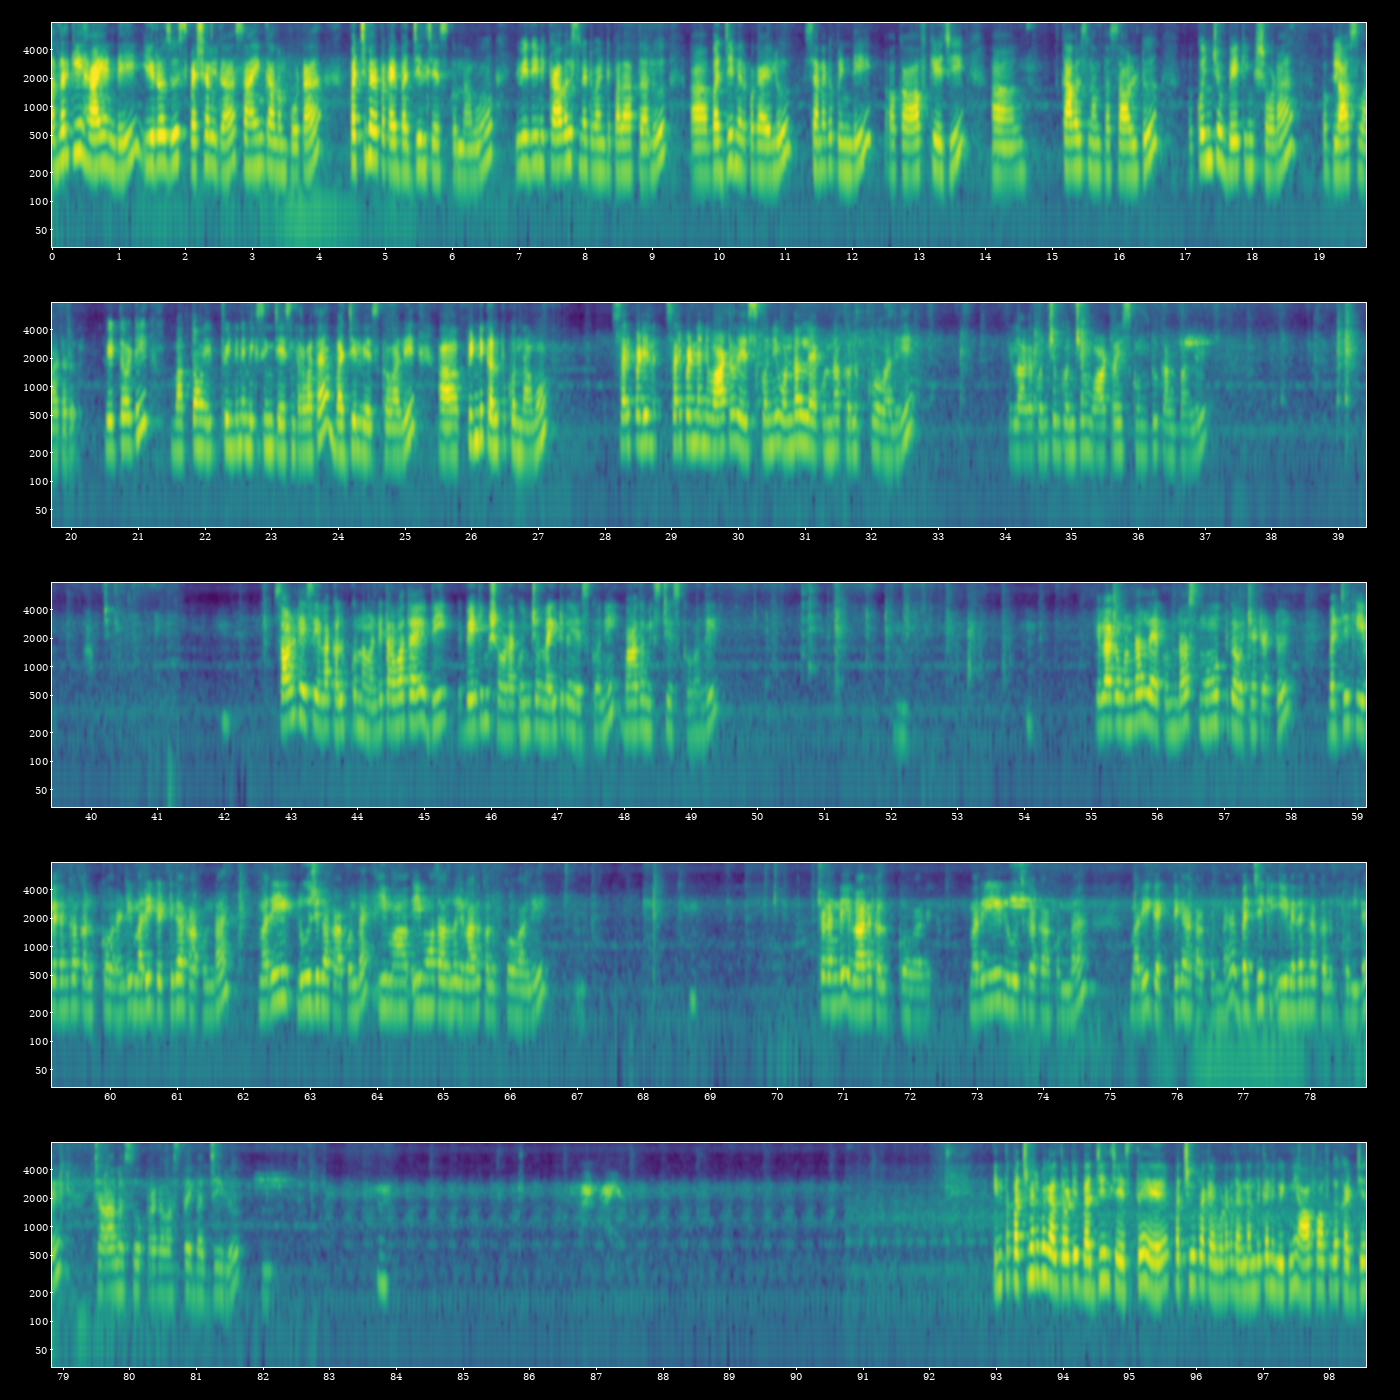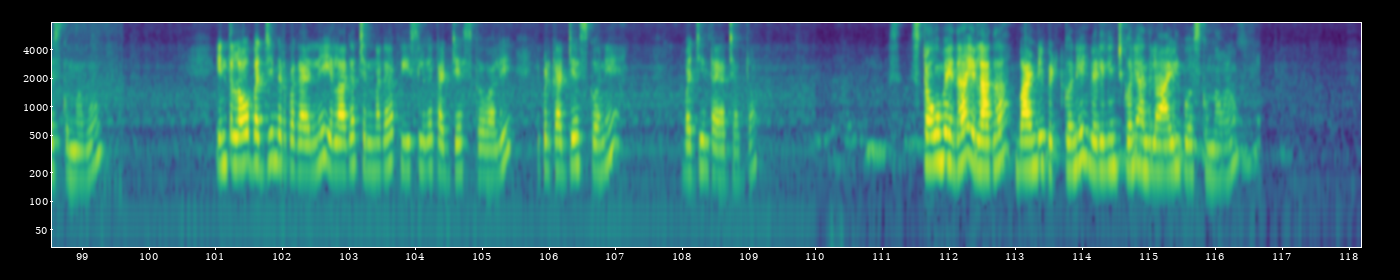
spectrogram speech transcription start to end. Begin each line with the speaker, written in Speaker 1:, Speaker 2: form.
Speaker 1: అందరికీ హాయ్ అండి. ఈరోజు స్పెషల్గా సాయంకాలం పూట పచ్చిమిరపకాయ బజ్జీలు చేసుకుందాము. ఇవి దీనికి కావలసినటువంటి పదార్థాలు బజ్జీ మిరపకాయలు శనగపిండి ఒక హాఫ్ కేజీ కావలసినంత సాల్ట్ కొంచెం బేకింగ్ సోడా ఒక గ్లాస్ వాటరు. వీటితోటి మొత్తం ఈ పిండిని మిక్సింగ్ చేసిన తర్వాత బజ్జీలు వేసుకోవాలి. పిండి కలుపుకుందాము. సరిపడిన సరిపడినన్ని వాటర్ వేసుకొని ఉండలు లేకుండా కలుపుకోవాలి. ఇలాగ కొంచెం కొంచెం వాటర్ వేసుకుంటూ కలపాలి. సాల్ట్ వేసి ఇలా కలుపుకున్నామండి. తర్వాత ఇది బేకింగ్ సోడా కొంచెం లైట్గా వేసుకొని బాగా మిక్స్ చేసుకోవాలి. ఇలాగ ఉండలు లేకుండా స్మూత్గా వచ్చేటట్టు బజ్జీకి ఈ విధంగా కలుపుకోవాలండి? మరీ గట్టిగా కాకుండా మరీ లూజుగా కాకుండా ఈ మా ఈ మోతాదులో ఇలాగ కలుపుకోవాలి. చూడండి ఇలాగ కలుపుకోవాలి. మరీ లూజుగా కాకుండా మరీ గట్టిగా కాకుండా బజ్జీకి ఈ విధంగా కలుపుకుంటే చాలా సూపర్గా వస్తాయి బజ్జీలు. ఇంత పచ్చిమిరపకాయలతోటి బజ్జీలు చేస్తే పచ్చిమిరపకాయ ఉడకదండి. అందుకని వీటిని ఆఫ్ ఆఫ్గా కట్ చేసుకున్నాము ఇంతలో బజ్జీ మిరపకాయల్ని ఇలాగ చిన్నగా పీసులుగా కట్ చేసుకోవాలి. ఇప్పుడు కట్ చేసుకొని బజ్జీలు తయారు చేద్దాం. స్టవ్ మీద ఇలాగా బాండీ పెట్టుకొని వెలిగించుకొని అందులో ఆయిల్ పోసుకుందాము.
